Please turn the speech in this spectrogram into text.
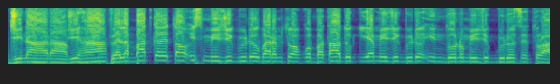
जीना हराम। जी हाँ। पहले बात कर लेता हूँ इस म्यूज़िक वीडियो के बारे में। तो आपको बता दो की यह म्यूज़िक वीडियो इन दोनों म्यूज़िक वीडियो से थोड़ा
